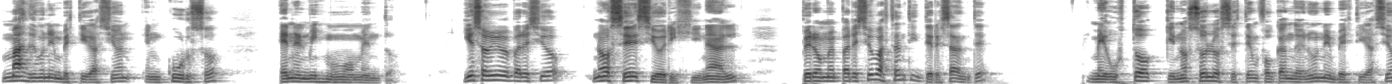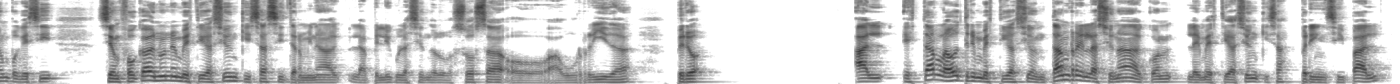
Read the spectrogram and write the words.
más de una investigación en curso en el mismo momento. Y eso a mí me pareció, no sé si original, pero me pareció bastante interesante. Me gustó que no solo se esté enfocando en una investigación, porque si se enfocaba en una investigación quizás si terminaba la película siendo algo sosa o aburrida, pero al estar la otra investigación tan relacionada con la investigación quizás principal,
